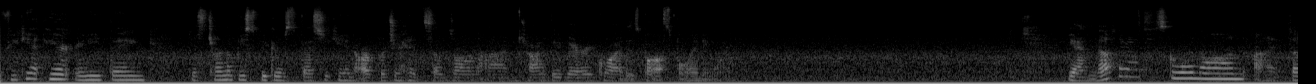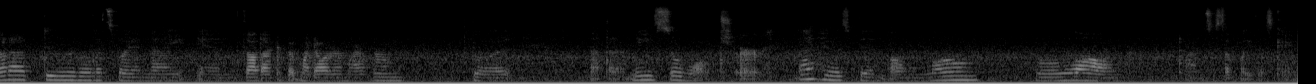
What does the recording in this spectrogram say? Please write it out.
if you can't hear anything, just turn up your speakers the best you can or put your headphones on. I'm trying to be very quiet as possible anyway. Yeah, nothing else is going on. I thought I'd do a little let's play at night thought I could put my daughter in my room, but not that it needs to watch her. That has been a long, long time since I played this game.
